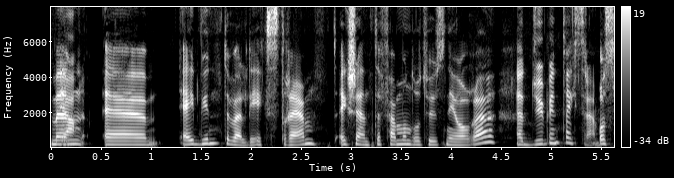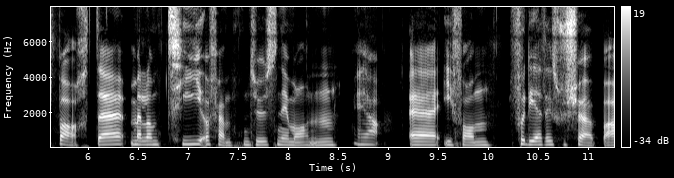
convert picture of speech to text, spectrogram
Men eh, jeg begynte veldig ekstremt. Jeg tjente 500 000 i året, ja, du begynte ekstremt. og sparte mellom 10 000 og 15 000 i måneden Ja. eh, i fond. Fordi at jeg skulle kjøpe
